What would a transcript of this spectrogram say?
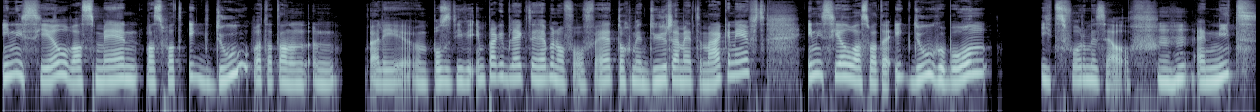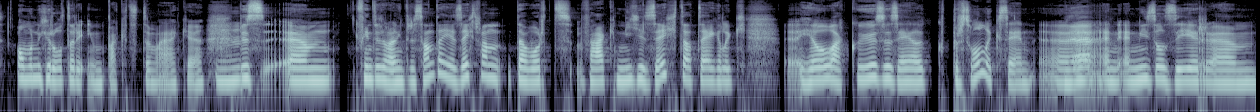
Initieel was, mijn, was wat ik doe, wat dat dan een, een allee, een positieve impact blijkt te hebben of, of hè, toch met duurzaamheid te maken heeft. Initieel was wat dat ik doe gewoon iets voor mezelf. Mhm. En niet om een grotere impact te maken. Mhm. Dus ehm, ik vind het wel interessant dat je zegt van dat wordt vaak niet gezegd dat eigenlijk eh, heel wat keuzes eigenlijk persoonlijk zijn. Eh, Ja. en, en niet zozeer ehm,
